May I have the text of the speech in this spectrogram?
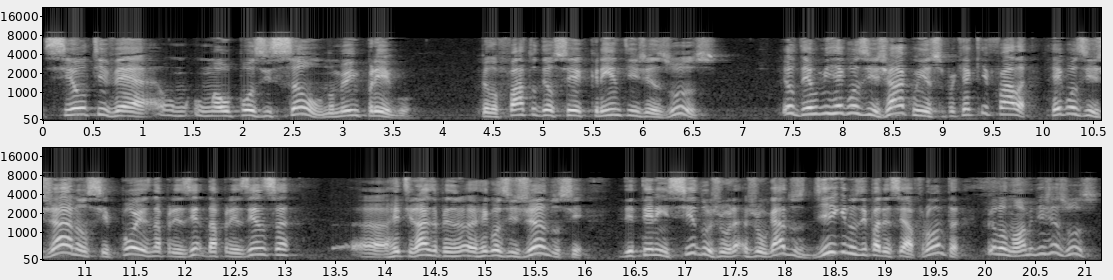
se eu tiver um, uma oposição no meu emprego, pelo fato de eu ser crente em Jesus, eu devo me regozijar com isso, porque aqui fala: regozijaram-se, pois, na presen da presença, uh, regozijando-se de terem sido julgados dignos de padecer afronta pelo nome de Jesus.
